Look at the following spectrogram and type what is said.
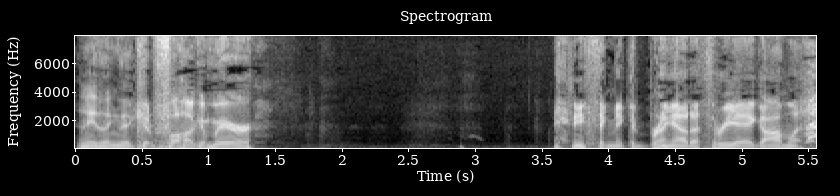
Anything that could fog a mirror. Anything that could bring out a three egg omelet.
